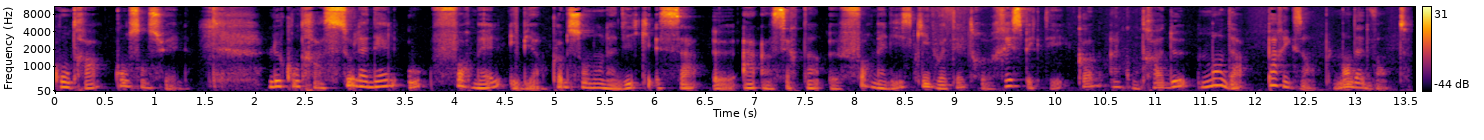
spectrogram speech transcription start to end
contrat consensuel. Le contrat solennel ou formel, eh bien, comme son nom l'indique, ça a un certain formalisme qui doit être respecté comme un contrat de mandat, par exemple, mandat de vente.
